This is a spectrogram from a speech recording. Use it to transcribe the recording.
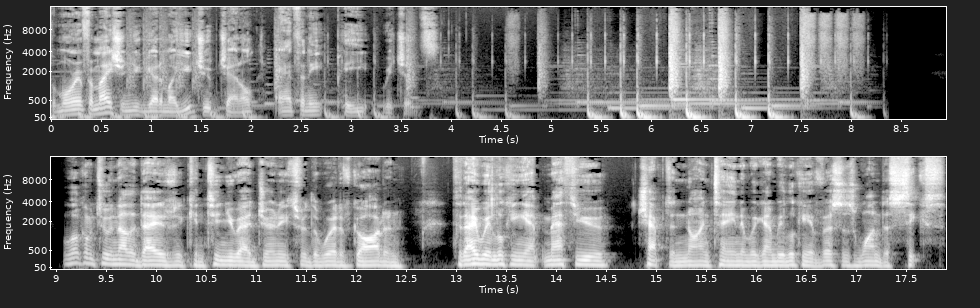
For more information, you can go to my YouTube channel, Anthony P. Richards. Welcome to another day as we continue our journey through the Word of God. And today we're looking at Matthew chapter 19 and we're going to be looking at verses 1 to 6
